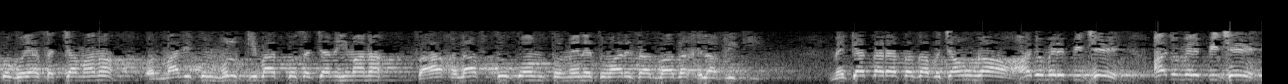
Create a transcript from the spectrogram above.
کو گویا سچا مانا اور مالک الملک کی بات کو سچا نہیں مانا۔ فَأَخْلَفْتُكُمْ، تو میں نے تمہارے ساتھ وعدہ خلافی کی۔ میں کہتا رہتا تھا، بچاؤں گا۔ آجو میرے پیچھے آجو میرے پیچھے۔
